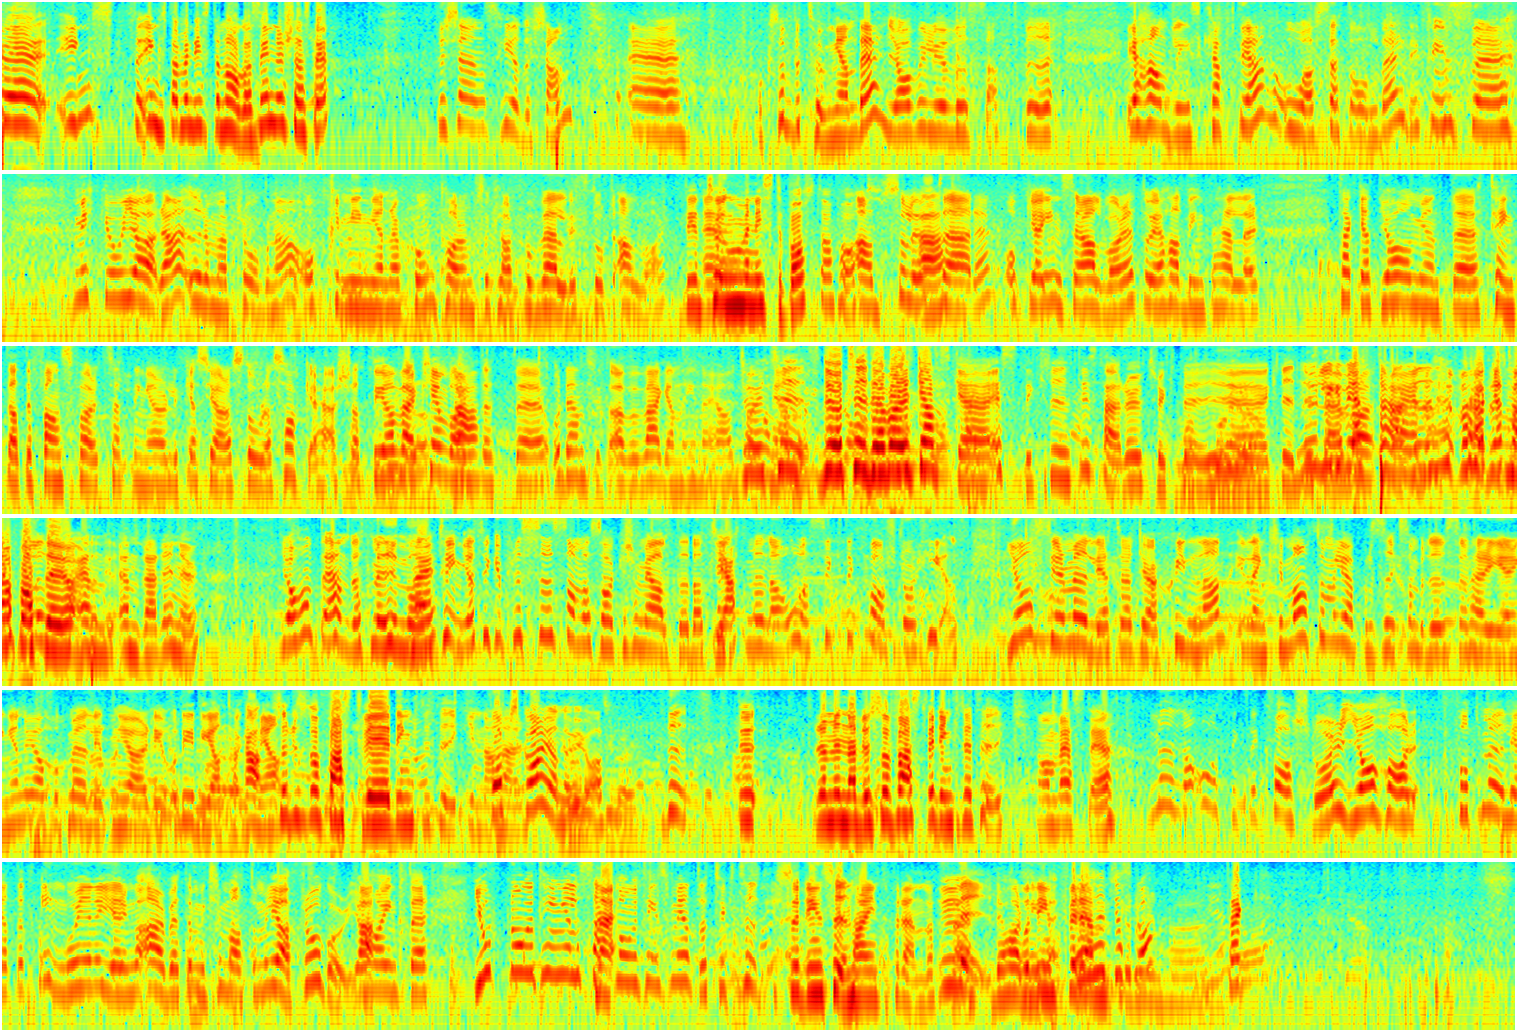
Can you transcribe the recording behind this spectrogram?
du är yngst, yngsta minister någonsin, hur känns det? Det känns hedersamt, eh, också betungande. Jag vill ju visa att vi är handlingskraftiga oavsett ålder. Det finns eh, mycket att göra i de här frågorna och min generation tar dem såklart på väldigt stort allvar. Det är en tung Eh, ministerpost du har fått. Absolut, Ja. det är det. Och jag inser allvaret och jag hade inte heller tackat ja om jag inte tänkte att det fanns förutsättningar att lyckas göra stora saker här. Så att det har verkligen varit Ja. ett eh, ordentligt övervägande innan jag Du har, ju tagit mig ti- du har tidigare varit ganska SD-kritisk här och uttryckt dig eh, kritiskt. Nu ligger vi efter här. vad är det, Vi vad är det ökar som har fått dig att ändra dig nu? Jag har inte ändrat mig i någonting. Jag tycker precis samma saker som jag alltid har tyckt. Ja. Mina åsikter kvarstår helt. Jag ser möjligheter att göra skillnad i den klimat och miljöpolitik som bedrivs i den här regeringen och jag har fått möjligheten att göra det och det är det jag har tagit mig Ja, an. så du står fast vid din kritik innan Vart här? ska jag nu Johan? Dit. Du, Romina, du står fast vid din kritik om SD? Mina åsikter kvarstår. Jag har fått möjlighet att ingå i en regering och arbeta med klimat och miljöfrågor. Jag Ja. har inte gjort någonting eller sagt Nej. någonting som jag inte tyckt tidigare. Så din syn har inte förändrats? Nej, det har Och den din inte. föränd- Jag jag ska. Tack!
